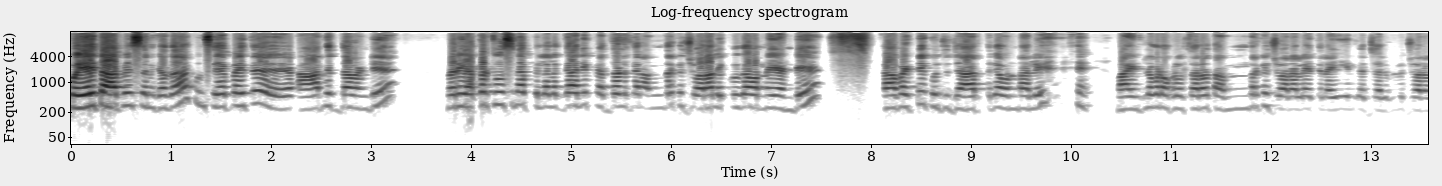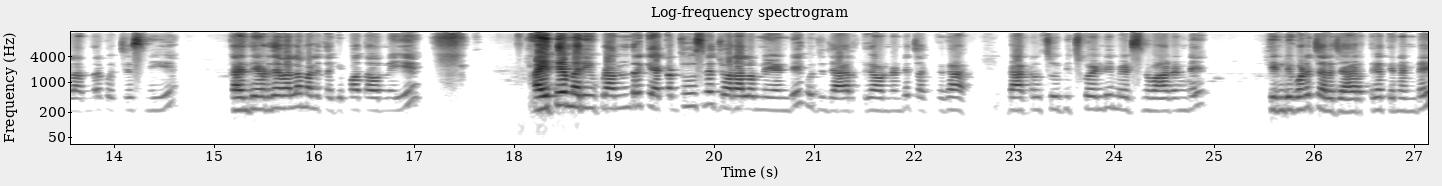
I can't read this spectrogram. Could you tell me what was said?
పొయ్యి అయితే ఆపేసాను కదా కొంచెంసేపు అయితే ఆరనిద్దామండి. మరి ఎక్కడ చూసినా పిల్లలకు కానీ పెద్దోళ్ళకి కానీ అందరికి జ్వరాలు ఎక్కువగా ఉన్నాయండి. కాబట్టి కొంచెం జాగ్రత్తగా ఉండాలి. మా ఇంట్లో కూడా ఒకళ్ళ తర్వాత అందరికీ జ్వరాలు అయితే లైన్గా జలుబులు జ్వరాలు అందరికి వచ్చేసినాయి. కానీ దేవుడి వల్ల మళ్ళీ తగ్గిపోతా ఉన్నాయి. అయితే మరి ఇప్పుడు అందరికి ఎక్కడ చూసినా జ్వరాలు ఉన్నాయండి. కొంచెం జాగ్రత్తగా ఉండండి. చక్కగా డాక్టర్ చూపించుకోండి మెడిసిన్ వాడండి. తిండి కూడా చాలా జాగ్రత్తగా తినండి.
